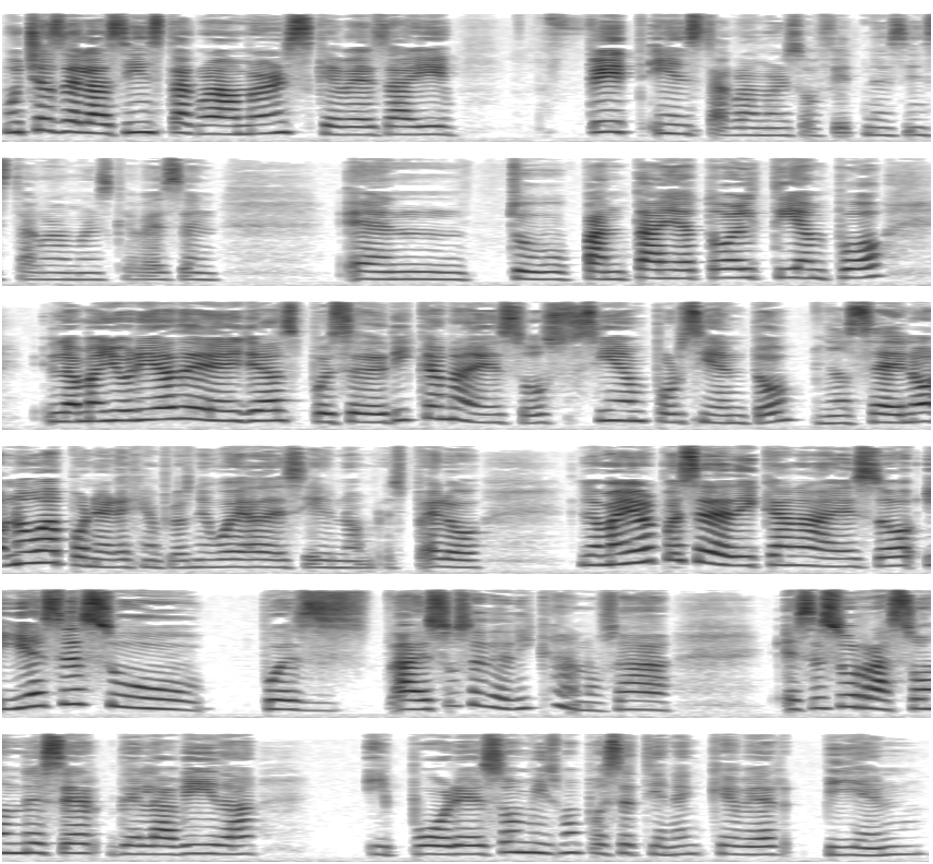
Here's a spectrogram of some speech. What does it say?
Muchas de las Instagramers que ves ahí, fit Instagramers o fitness Instagramers que ves en, en tu pantalla todo el tiempo, la mayoría de ellas pues se dedican a eso 100%. No sé, no, no voy a poner ejemplos ni voy a decir nombres, pero la mayoría pues se dedican a eso y ese es su, pues a eso se dedican, o sea, esa es su razón de ser de la vida y por eso mismo pues se tienen que ver bien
